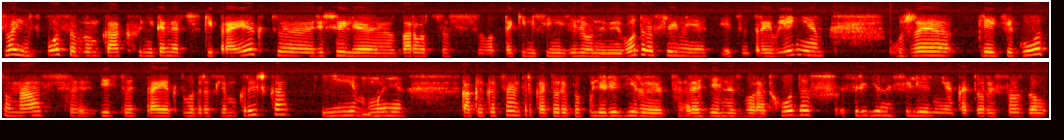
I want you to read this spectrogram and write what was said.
своим способом, как некоммерческий проект, э, решили бороться с вот такими сине-зелеными водорослями, этим проявлением. Уже третий год у нас действует проект «Водорослям крышка», и мы как экоцентр, который популяризирует раздельный сбор отходов среди населения, который создал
